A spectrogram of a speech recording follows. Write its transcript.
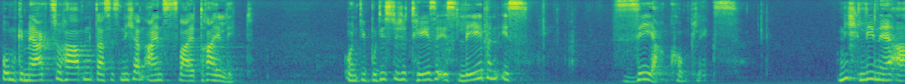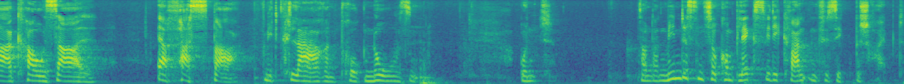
um gemerkt zu haben, dass es nicht an eins, zwei, drei liegt. Und die buddhistische These ist, Leben ist sehr komplex. Nicht linear, kausal, erfassbar mit klaren Prognosen. Und, sondern mindestens so komplex, wie die Quantenphysik beschreibt.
